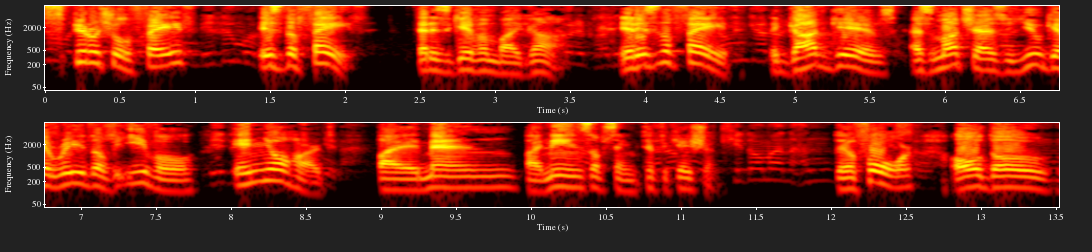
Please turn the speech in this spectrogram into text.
Spiritual faith is the faith that is given by God. It is the faith that God gives as much as you get rid of evil in your heart by men by means of sanctification. Therefore, although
